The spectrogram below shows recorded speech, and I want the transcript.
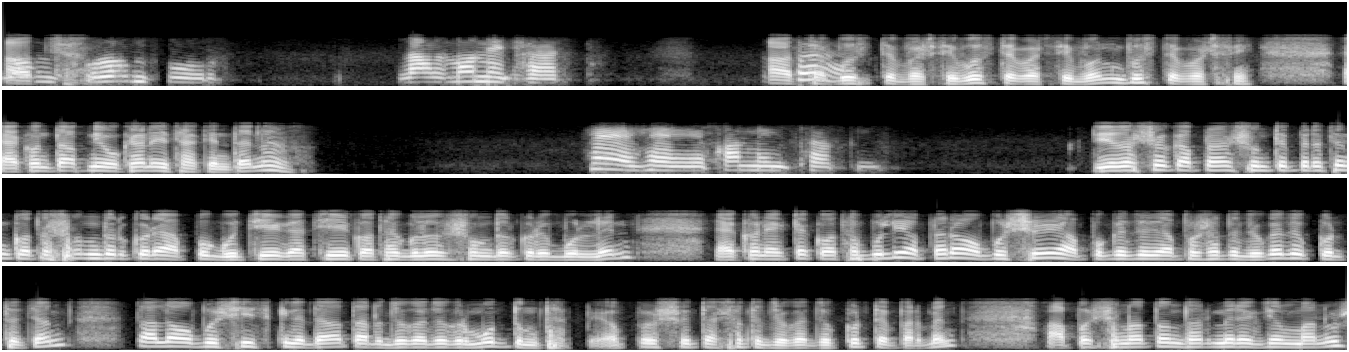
আচ্ছা। রংপুর লালমনিরহাট। আচ্ছা হ্যাঁ। বুঝতে পারছি বুঝতে পারছি বোন বুঝতে পারছি। এখন তো আপনি ওখানেই থাকেন তাই না? হ্যাঁ হ্যাঁ এখানেই থাকি। প্রিয় দর্শক আপনারা শুনতে পেরেছেন কত সুন্দর করে আপু গুছিয়ে গাছিয়ে কথাগুলো সুন্দর করে বললেন। এখন একটা কথা বলি আপনারা অবশ্যই আপুকে যদি আপুর সাথে যোগাযোগ করতে চান তাহলে অবশ্যই স্ক্রিনে দেওয়া তার যোগাযোগের মাধ্যম থাকবে। অবশ্যই তার সাথে যোগাযোগ করতে পারবেন। আপু সনাতন ধর্মের একজন মানুষ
